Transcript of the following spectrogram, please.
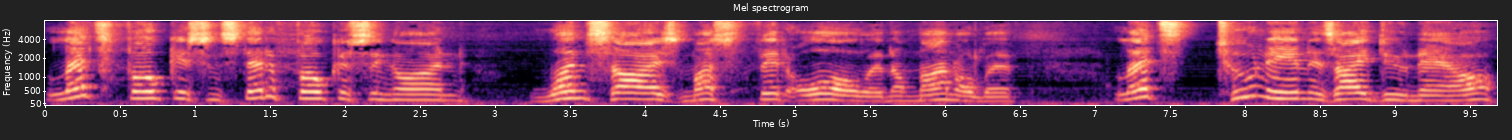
let's focus, instead of focusing on one size must fit all in a monolith, let's tune in as I do now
